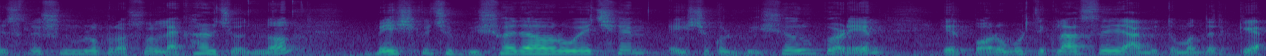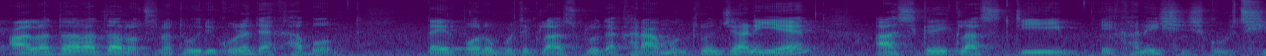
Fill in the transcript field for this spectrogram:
বিশ্লেষণমূলক রচনা লেখার জন্য বেশ কিছু বিষয় দেওয়া রয়েছে। এই সকল বিষয়ের উপরে এর পরবর্তী ক্লাসে আমি তোমাদেরকে আলাদা আলাদা রচনা তৈরি করে দেখাবো। তাই পরবর্তী ক্লাসগুলো দেখার আমন্ত্রণ জানিয়ে আজকের এই ক্লাসটি এখানেই শেষ করছি।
